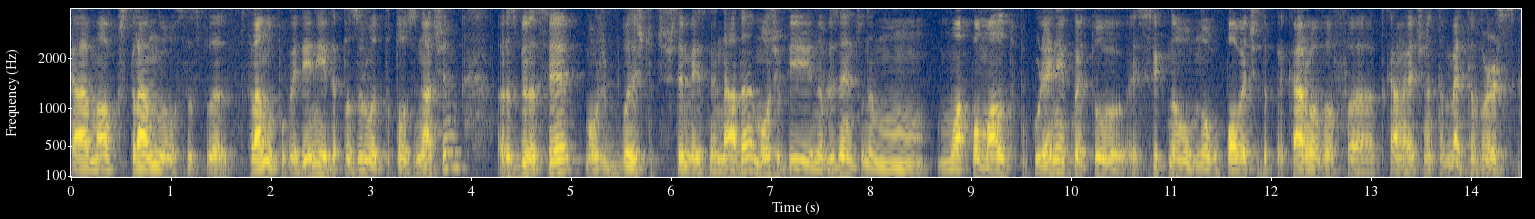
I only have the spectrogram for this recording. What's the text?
така малко странно, с странно поведение и да пазаруват по този начин. Разбира се, може би бъдещето ще ме изненада, може би навлизането на по-младото поколение, което е свикнало много повече да прекарва в така наречената Metaverse,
